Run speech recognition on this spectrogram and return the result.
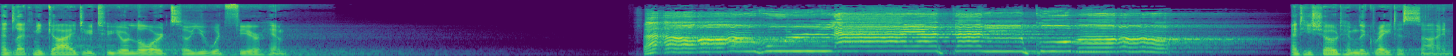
And let me guide you to your Lord so you would fear him. And he showed him the greatest sign.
